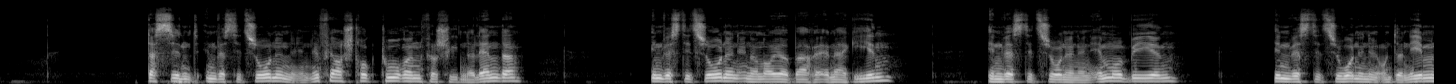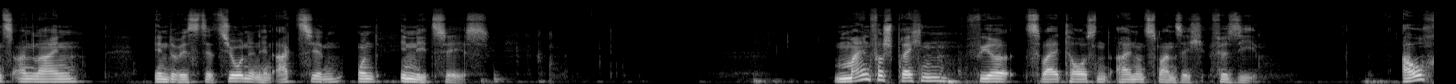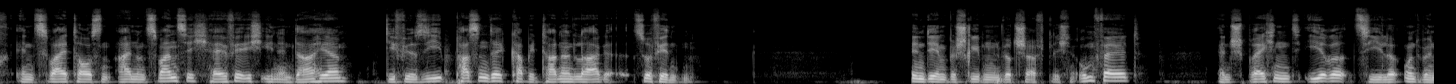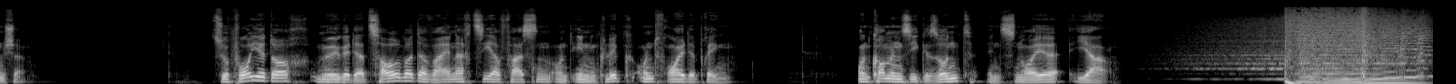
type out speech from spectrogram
Das sind Investitionen in Infrastrukturen verschiedener Länder, Investitionen in erneuerbare Energien, Investitionen in Immobilien, Investitionen in Unternehmensanleihen, Investitionen in Aktien und Indizes. Mein Versprechen für 2021 für Sie. Auch in 2021 helfe ich Ihnen daher, die für Sie passende Kapitalanlage zu finden in dem beschriebenen wirtschaftlichen Umfeld entsprechend ihrer Ziele und Wünsche. Zuvor jedoch möge der Zauber der Weihnacht Sie erfassen und Ihnen Glück und Freude bringen. Und kommen Sie gesund ins neue Jahr.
